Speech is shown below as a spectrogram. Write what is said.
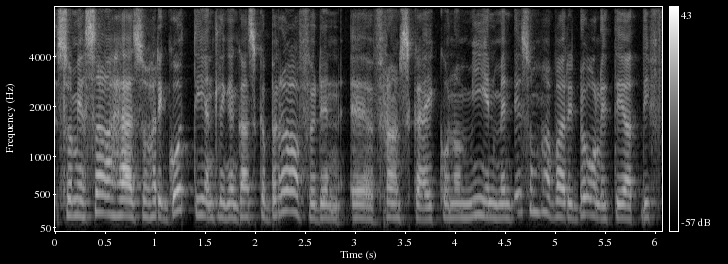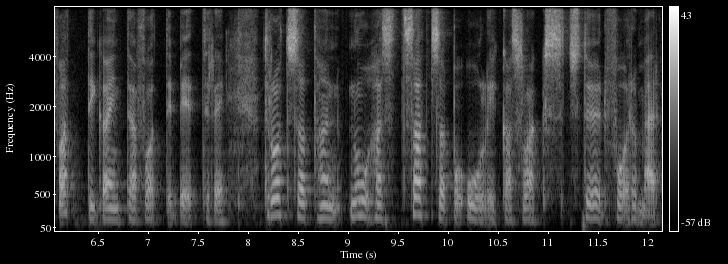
som jag sa här så har det gått egentligen ganska bra för den eh, franska ekonomin men det som har varit dåligt är att de fattiga inte har fått det bättre trots att han nog har satsat på olika slags stödformer.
